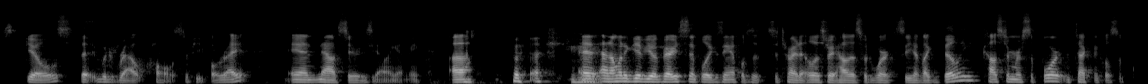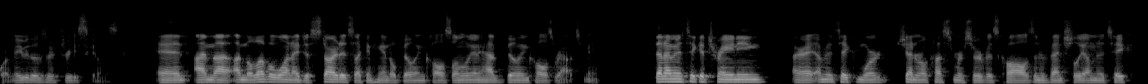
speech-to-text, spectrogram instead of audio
skills that would route calls to people right and now siri's yelling at me uh, and, and I'm going to give you a very simple example to, to try to illustrate how this would work. So you have like billing, customer support, and technical support. Maybe those are three skills. And I'm a, I'm a level one. I just started, so I can handle billing calls. So I'm only going to have billing calls route to me. Then I'm going to take a training. All right, I'm going to take more general customer service calls, and eventually I'm going to take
